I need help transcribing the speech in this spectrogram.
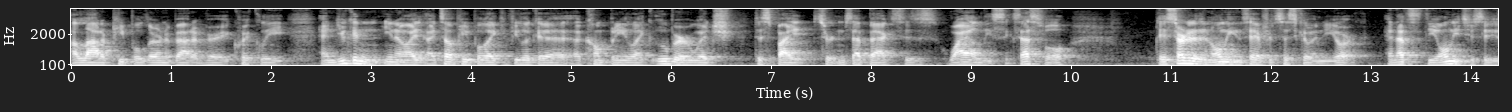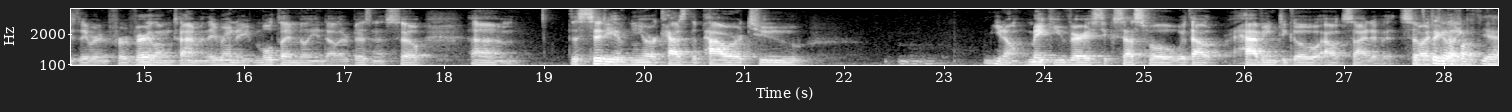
a lot of people learn about it very quickly. And you can, you know, I, I tell people like if you look at a, a company like Uber, which despite certain setbacks is wildly successful, they started in only in San Francisco and New York. And that's the only two cities they were in for a very long time, and they ran a multi-million dollar business. So, um, the city of New York has the power to, you know, make you very successful without having to go outside of it. So it's I feel like yeah.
